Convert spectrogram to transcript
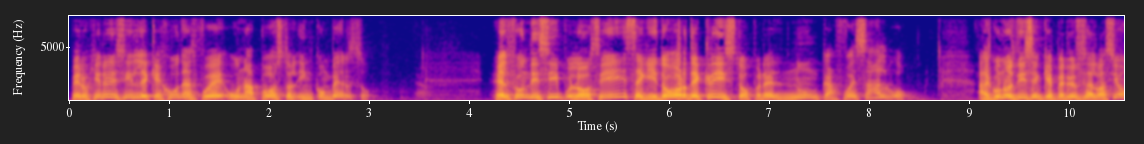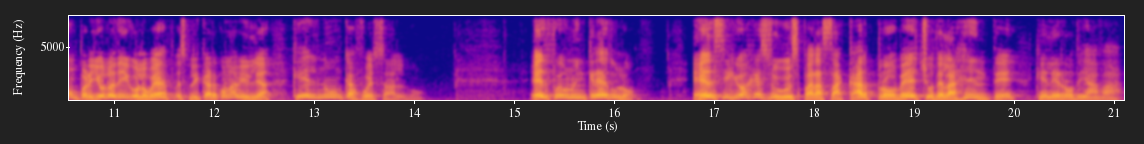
Pero quiero decirle que Judas fue un apóstol inconverso. Él fue un discípulo, sí, seguidor de Cristo, pero él nunca fue salvo. Algunos dicen que perdió su salvación, pero yo le digo, lo voy a explicar con la Biblia, que él nunca fue salvo. Él fue un incrédulo. Él siguió a Jesús para sacar provecho de la gente que le rodeaba.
